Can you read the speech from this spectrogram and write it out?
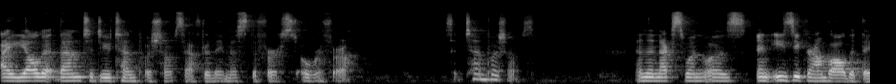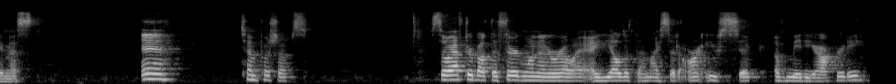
I yelled at them to do 10 push ups after they missed the first overthrow. I said, 10 push ups. And the next one was an easy ground ball that they missed. Eh, 10 push ups. So after about the third one in a row, I, I yelled at them. I said, Aren't you sick of mediocrity?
